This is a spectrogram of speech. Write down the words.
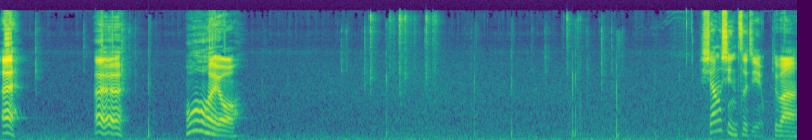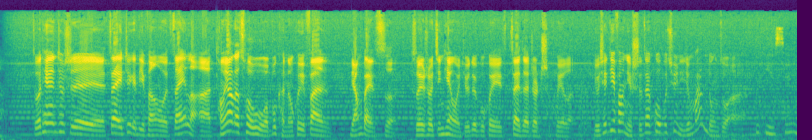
哎，哎哎哎，哦哟，相信自己，对吧？昨天就是在这个地方我栽了啊，同样的错误我不可能会犯两百次，所以说今天我绝对不会再在这儿吃亏了。有些地方你实在过不去，你就慢动作啊。Tailwind.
